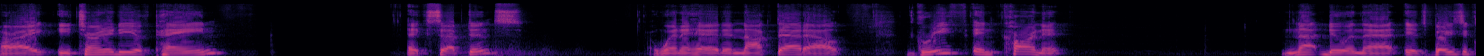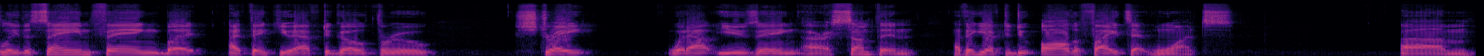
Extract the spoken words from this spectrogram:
All right, Eternity of Pain, Acceptance. I went ahead and knocked that out. Grief Incarnate, not doing that. It's basically the same thing, but I think you have to go through straight without using or something I think you have to do all the fights at once. Um,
